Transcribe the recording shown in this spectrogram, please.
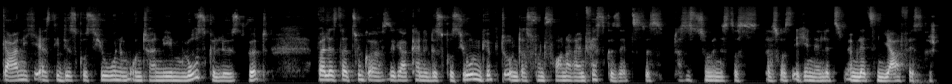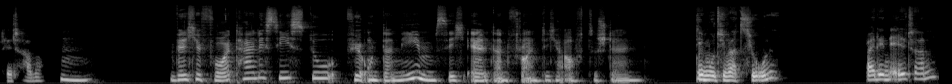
gar nicht erst die Diskussion im Unternehmen losgelöst wird, weil es dazu gar, gar keine Diskussion gibt und das von vornherein festgesetzt ist. Das ist zumindest das, das was ich in den letzten, im letzten Jahr festgestellt habe. Hm. Welche Vorteile siehst du für Unternehmen, sich elternfreundlicher aufzustellen? Die Motivation bei den Eltern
